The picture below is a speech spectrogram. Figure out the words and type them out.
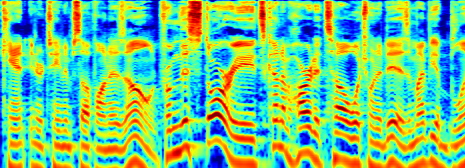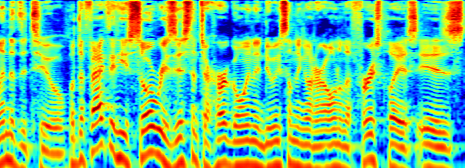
can't entertain himself on his own. From this story, it's kind of hard to tell which one it is. It might be a blend of the two. But the fact that he's so resistant to her going and doing something on her own in the first place is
